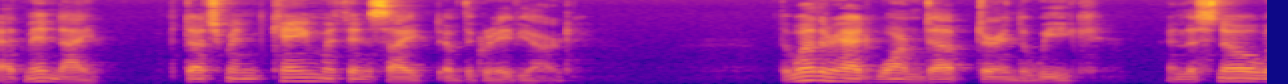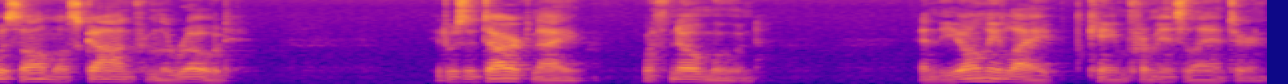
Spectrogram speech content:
At midnight, Dutchman came within sight of the graveyard. The weather had warmed up during the week, and the snow was almost gone from the road. It was a dark night with no moon, and the only light came from his lantern.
